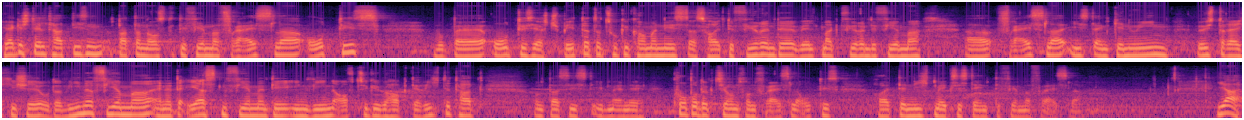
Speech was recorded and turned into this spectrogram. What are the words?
Hergestellt hat diesen Paternoster die Firma Freisler Otis, wobei Otis erst später dazugekommen ist als heute führende, weltmarktführende Firma. Äh, Freisler ist ein genuin österreichische oder Wiener Firma, eine der ersten Firmen, die in Wien Aufzüge überhaupt errichtet hat und das ist eben eine Koproduktion von Freisler Otis, heute nicht mehr existente Firma Freisler. Ja,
